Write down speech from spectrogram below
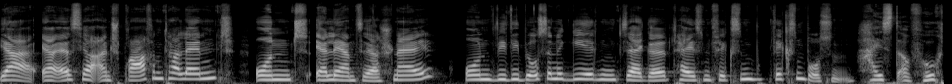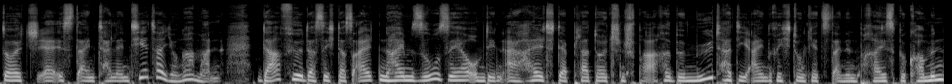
Ja, er ist ja ein Sprachentalent und er lernt sehr schnell. Und wie wir bei uns in der Gegend sagen, heißen fixen, fixen Bussen. Heißt auf Hochdeutsch, er ist ein talentierter junger Mann. Dafür, dass sich das Altenheim so sehr um den Erhalt der plattdeutschen Sprache bemüht, hat die Einrichtung jetzt einen Preis bekommen.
